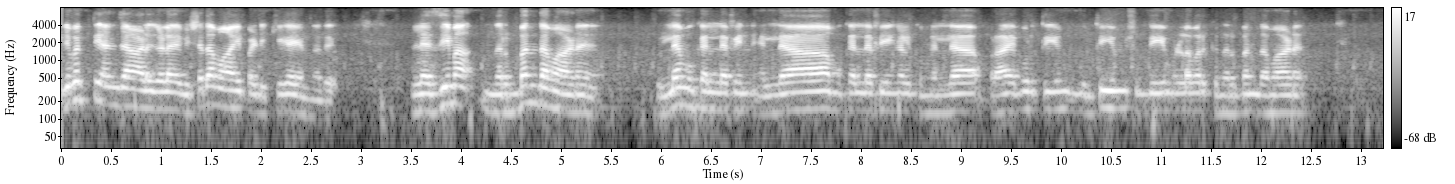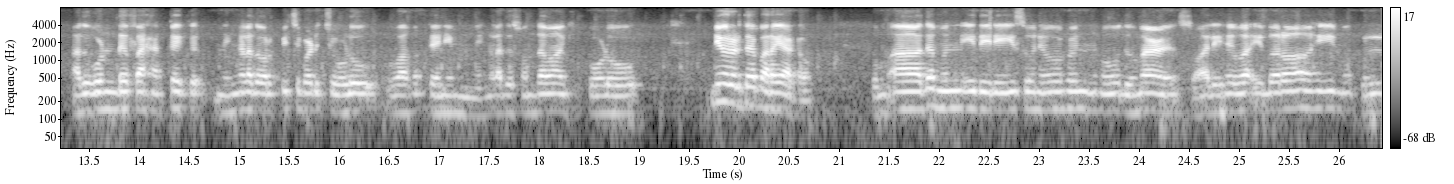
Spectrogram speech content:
ഇരുപത്തി അഞ്ചാളുകളെ വിശദമായി പഠിക്കുക എന്നത് ലസിമ നിർബന്ധമാണ്. കുല്ല എല്ലാ മുക്കല്ലഫീങ്ങൾക്കും എല്ലാ പ്രായപൂർത്തിയും ബുദ്ധിയും ശുദ്ധിയും ഉള്ളവർക്ക് നിർബന്ധമാണ്. അതുകൊണ്ട് ഫഹക്കക്ക് നിങ്ങളത് ഉറപ്പിച്ച് പഠിച്ചോളൂ. വകത്തനിം നിങ്ങളത് സ്വന്തമാക്കിക്കോളൂ. ഇനി ഓരോരുത്തരെ പറയാട്ടോ. هم آدم إدريس نوح هود مع صالح وإبراهيم كل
